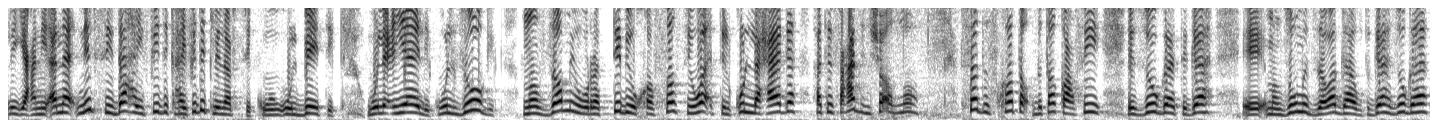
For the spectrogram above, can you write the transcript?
يعني أنا نفسي ده هيفيدك هيفيدك لنفسك ولبيتك ولعيالك ولزوجك. نظمي ورتبي وخصصي وقت لكل حاجة هتسعدي إن شاء الله. سادس خطأ بتقع فيه الزوجة تجاه منظومة زواجها وتجاه زوجها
